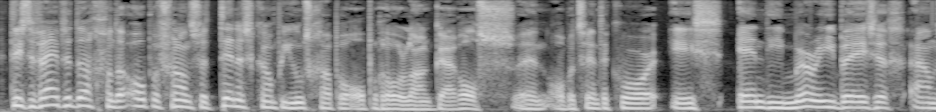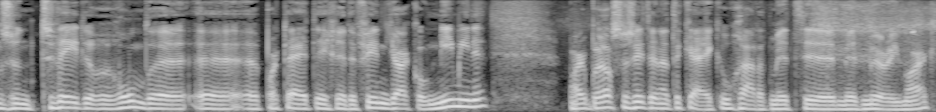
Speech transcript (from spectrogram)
Het is de vijfde dag van de Open Franse tenniskampioenschappen op Roland Garros. En op het centercourt is Andy Murray bezig aan zijn tweede ronde uh, partij tegen de Fin Jarko Nieminen. Mark Brassen zit er naar te kijken. Hoe gaat het met, uh, met Murray, Mark?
